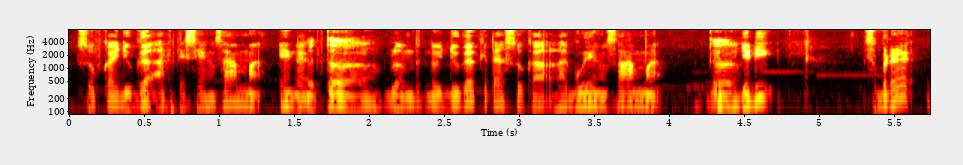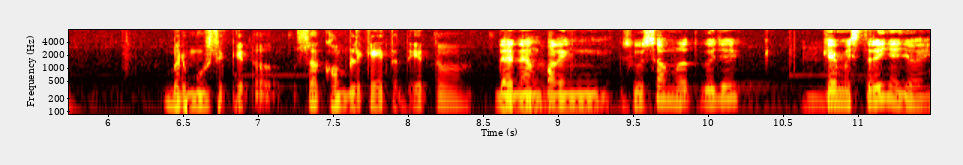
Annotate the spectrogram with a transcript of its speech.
suka juga artis yang sama ya nggak Betul. belum tentu juga kita suka lagu yang sama gitu. Jadi sebenarnya bermusik itu se-complicated itu Dan yang paling susah menurut gue Joy, chemistry-nya Joy.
